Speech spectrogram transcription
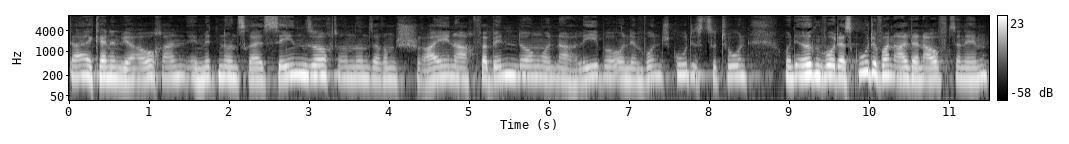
Da erkennen wir auch an, inmitten unserer Sehnsucht und unserem Schrei nach Verbindung und nach Liebe und dem Wunsch, Gutes zu tun und irgendwo das Gute von dem aufzunehmen,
